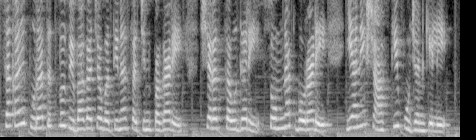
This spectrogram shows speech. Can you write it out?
सकाळी पुरातत्व विभागाच्या वतीनं सचिन पगारे शरद चौधरी सोमनाथ बोराडे यांनी शासकीय पूजन केले.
